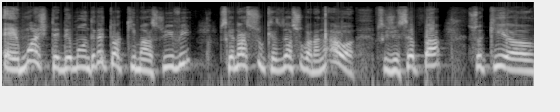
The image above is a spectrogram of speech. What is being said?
Et moi, je te demanderai, toi qui m'as suivi, parce que parce que je ne sais pas, ceux qui euh,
